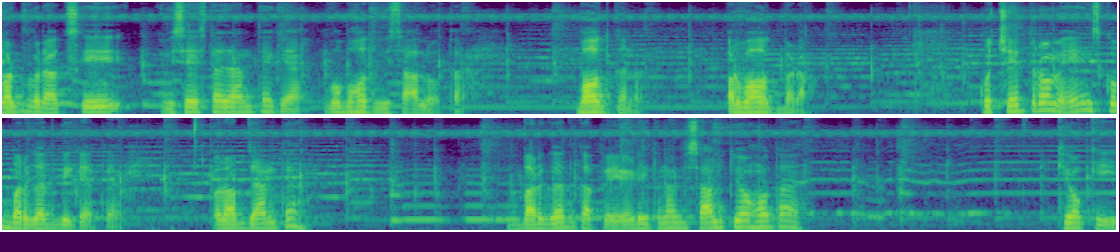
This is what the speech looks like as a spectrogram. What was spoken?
वट वृक्ष की विशेषता जानते हैं क्या? वो बहुत विशाल होता है, बहुत घना और बहुत बड़ा। कुछ क्षेत्रों में इसको बरगद भी कहते हैं। और आप जानते हैं? बरगद का पेड़ इतना विशाल क्यों होता है? क्योंकि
